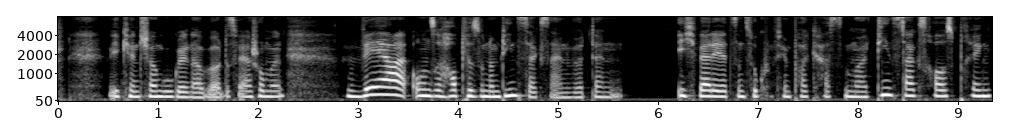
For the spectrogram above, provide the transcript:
ihr könnt schon googeln, aber das wäre ja schon mal, wer unsere Hauptperson am Dienstag sein wird. Denn ich werde jetzt in Zukunft den Podcast immer dienstags rausbringen.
